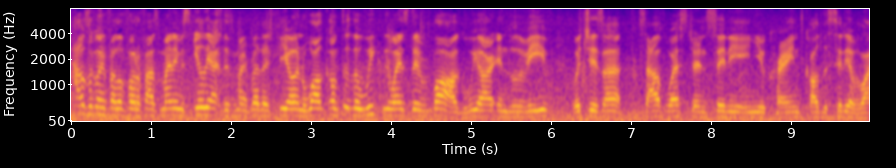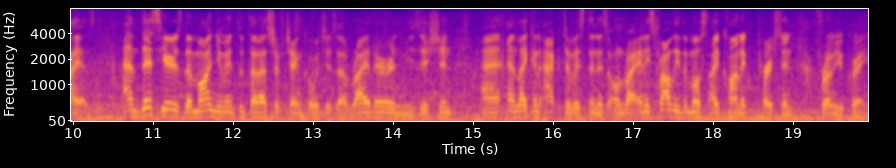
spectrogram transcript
How's it going fellow photophiles? My name is Ilya, this is my brother Theo and welcome to the weekly Wednesday vlog. We are in Lviv, which is a southwestern city in Ukraine called the City of Lions. And this here is the monument to Taras Shevchenko, which is a writer and musician and, and like an activist in his own right. And he's probably the most iconic person from Ukraine.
